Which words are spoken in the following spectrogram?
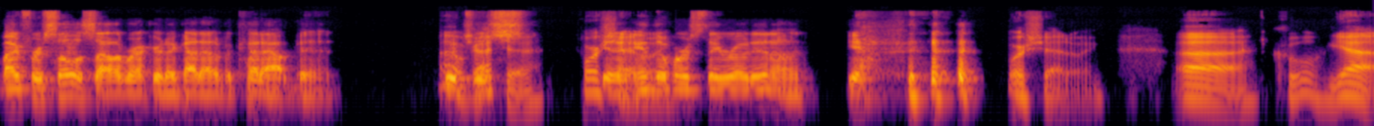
my first Soul Asylum record, I got out of a cutout bin. Oh, Which is, gotcha. You know, Foreshadowing. the horse they rode in on. Yeah. Foreshadowing. Uh, cool. Yeah.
